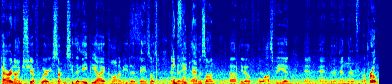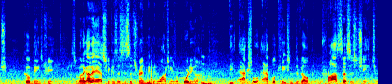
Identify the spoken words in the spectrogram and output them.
paradigm shift where you're starting to see the API economy, the Bezos and exactly. the Amazon uh, you know, philosophy and, and, and, uh, and their approach go mainstream. So but I got to ask you, because this is a trend we've been watching and reporting on, mm -hmm. the actual application development process is changing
